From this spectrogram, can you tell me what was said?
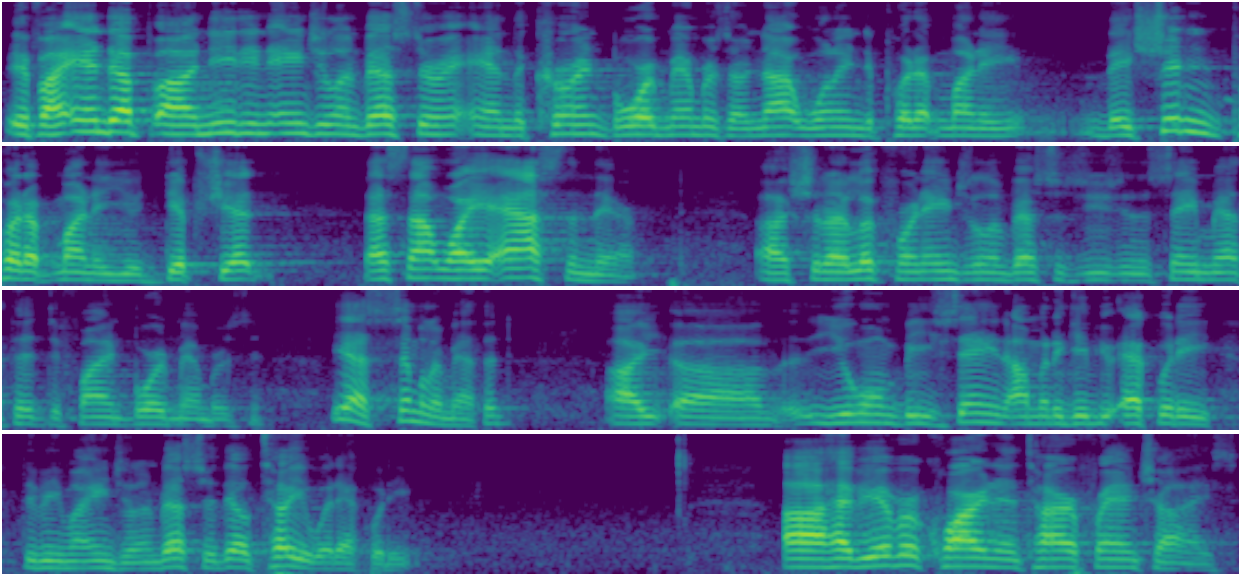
If I end up uh, needing angel investor and the current board members are not willing to put up money, they shouldn't put up money, you dipshit. That's not why you asked them there. Uh, should I look for an angel investor using the same method to find board members? Yes, similar method. Uh, you won't be saying, I'm going to give you equity to be my angel investor. They'll tell you what equity. Uh, have you ever acquired an entire franchise?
